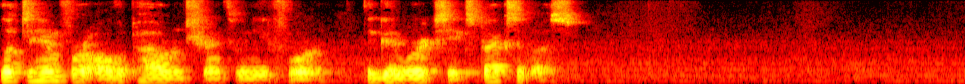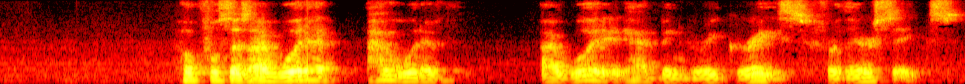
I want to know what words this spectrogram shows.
look to Him for all the power and strength we need for the good works He expects of us. Hopeful says, I would have, I would have, I would it had been great grace for their sakes.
